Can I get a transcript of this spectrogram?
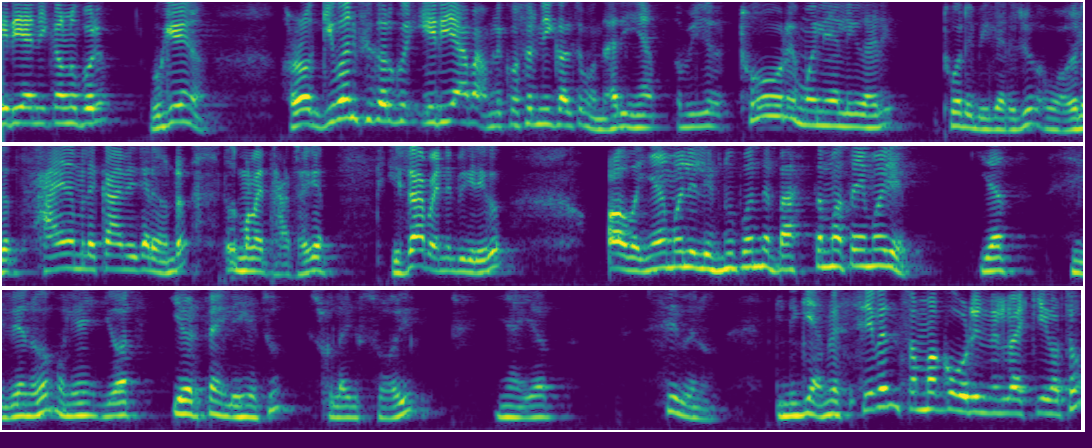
एरिया निकाल्नु पऱ्यो। हो कि होइन? र गिभन फिगरको एरिया अब हामीले कसरी निकाल्छौँ भन्दाखेरि यहाँ अब यो थोरै मैले यहाँ लेख्दाखेरि थोरै बिगारेको छु। अब हजुरलाई त थाहा छैन मैले कहाँ बिगारेँ भनेर त्यो मलाई थाहा छ क्या। हिसाब होइन बिग्रेको। अब यहाँ मैले लेख्नु पर्ने वास्तवमा चाहिँ मैले एच सेभेन हो मैले यहाँ एच एट चाहिँ लेखेको छु। यसको लागि सरी यहाँ एच सेभेन हो। किनकि हामीले सेभेनसम्मको ओर्डिनेटलाई के गर्छौँ?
